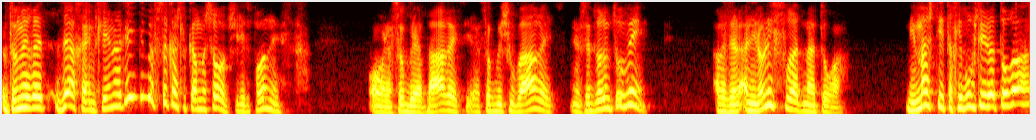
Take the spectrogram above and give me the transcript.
זאת אומרת, זה החיים שלי, רק הייתי בהפסקה של כמה שעות בשביל להתפרנס. או לעסוק בארץ, לעסוק ביישוב הארץ, אני עושה דברים טובים. אבל זה, אני לא נפרד מהתורה. מימשתי את החיבור שלי לתורה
